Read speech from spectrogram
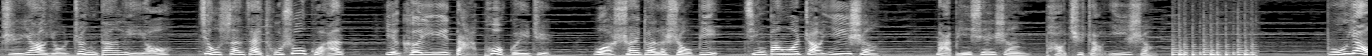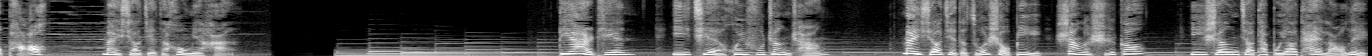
只要有正当理由，就算在图书馆，也可以打破规矩。我摔断了手臂，请帮我找医生。”马彬先生跑去找医生。不要跑！麦小姐在后面喊。第二天，一切恢复正常。麦小姐的左手臂上了石膏，医生叫她不要太劳累。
